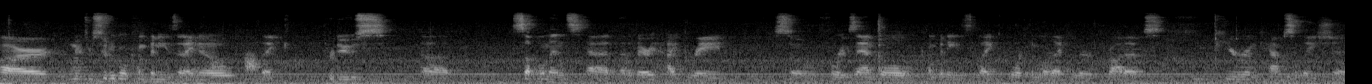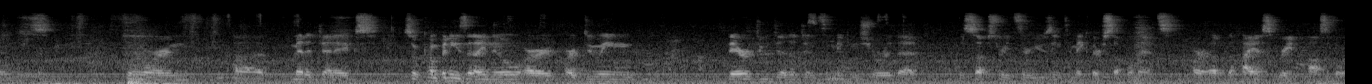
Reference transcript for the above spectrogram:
are nutraceutical companies that I know like produce uh, supplements at, at a very high grade. So, for example, companies like Orthomolecular Products, Pure Encapsulations, Thorne, uh, Metagenics. So, companies that I know are, are doing their due diligence in making sure that the substrates they're using to make their supplements are of the highest grade possible.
